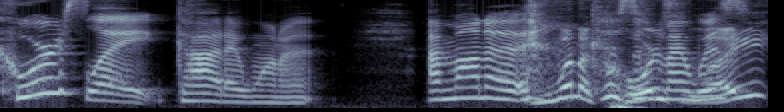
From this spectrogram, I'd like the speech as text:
Coors Light. God, I want to. I'm on a. You want a Coors my Light?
